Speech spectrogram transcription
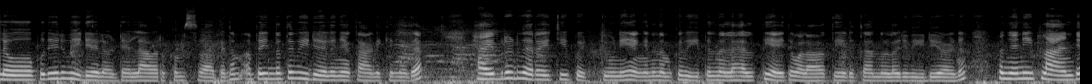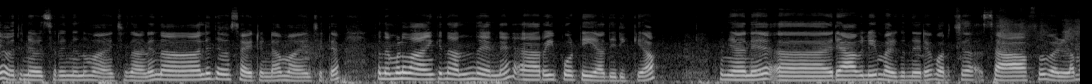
ഹലോ പുതിയൊരു വീഡിയോയിലോട്ട് എല്ലാവർക്കും സ്വാഗതം. അപ്പോൾ ഇന്നത്തെ വീഡിയോയിൽ ഞാൻ കാണിക്കുന്നത് ഹൈബ്രിഡ് വെറൈറ്റി പെട്ടൂണിയെ എങ്ങനെ നമുക്ക് വീട്ടിൽ നല്ല ഹെൽത്തി ആയിട്ട് വളർത്തിയെടുക്കുക എന്നുള്ളൊരു വീഡിയോ ആണ്. അപ്പോൾ ഞാൻ ഈ പ്ലാന്റ് ഒരു നഴ്സറിയിൽ നിന്ന് വാങ്ങിച്ചതാണ്. നാല് ദിവസമായിട്ടുണ്ടാകും വാങ്ങിച്ചിട്ട്. അപ്പോൾ നമ്മൾ വാങ്ങിക്കുന്ന അന്ന് തന്നെ റീപ്പോർട്ട് ചെയ്യാതിരിക്കുക. ഞാൻ രാവിലെയും വൈകുന്നേരം കുറച്ച് സാഫ് വെള്ളം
